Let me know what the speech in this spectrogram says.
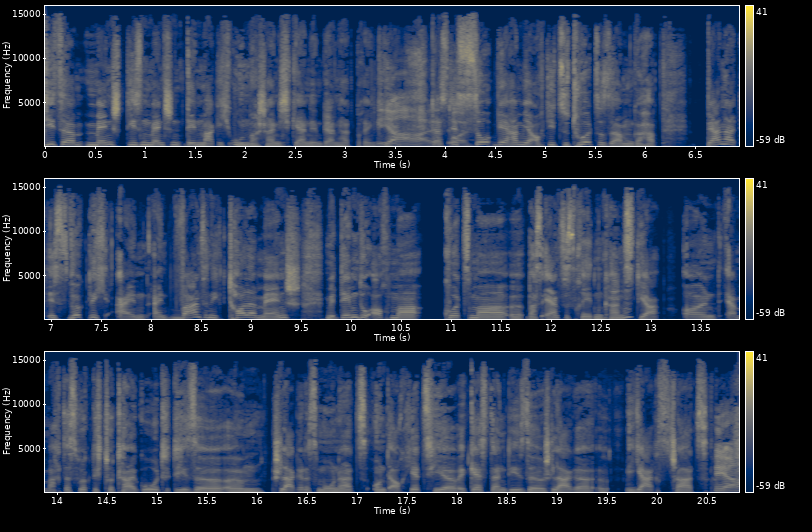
dieser Mensch, diesen Menschen, den mag ich unwahrscheinlich gern, den Bernhard Brink. Ja, Ja, das das ist so. Wir haben ja auch die Tour zusammen gehabt. Bernhard ist wirklich ein ein wahnsinnig toller Mensch, mit dem du auch mal kurz mal äh, was Ernstes reden kannst, ja. Und er macht das wirklich total gut, diese ähm, Schlager des Monats und auch jetzt hier gestern diese Schlager äh, Jahrescharts. Ja.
